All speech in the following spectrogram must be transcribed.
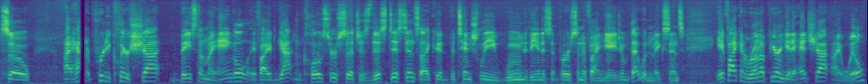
So I had a pretty clear shot based on my angle. If I had gotten closer, such as this distance, I could potentially wound the innocent person if I engage him, but that wouldn't make sense. If I can run up here and get a headshot, I will,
